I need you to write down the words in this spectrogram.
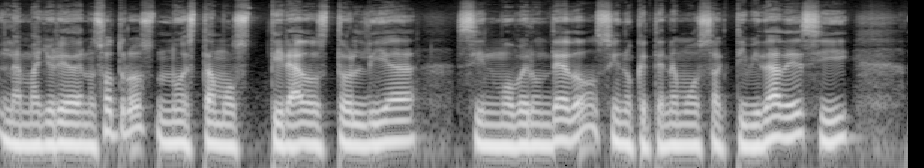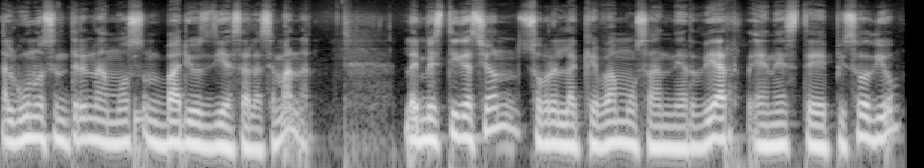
la mayoría de nosotros no estamos tirados todo el día sin mover un dedo, sino que tenemos actividades y algunos entrenamos varios días a la semana. La investigación sobre la que vamos a nerdear en este episodio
